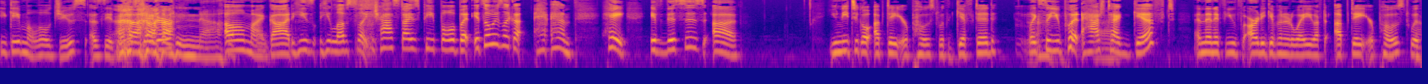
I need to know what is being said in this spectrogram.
You gave him a little juice as the administrator. no. Oh my God, he's he loves to like chastise people, but it's always like a. Hey, if this is uh, you need to go update your post with gifted. Like so, you put hashtag gift, and then if you've already given it away, you have to update your post with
